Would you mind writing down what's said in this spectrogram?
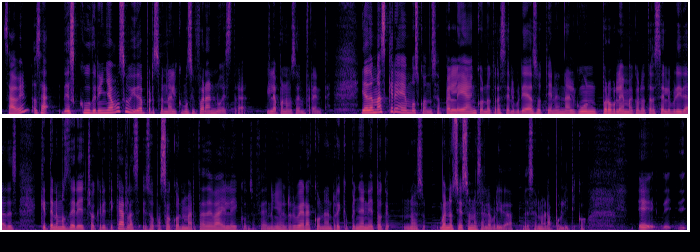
¿saben? O sea, descudriñamos su vida personal como si fuera nuestra y la ponemos enfrente. Y además creemos cuando se pelean con otras celebridades o tienen algún problema con otras celebridades que tenemos derecho a criticarlas. Eso pasó con Marta de Baile y con Sofía Daniel Rivera, con Enrique Peña Nieto, que no es, bueno, sí es una celebridad, ese no era político. Eh,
